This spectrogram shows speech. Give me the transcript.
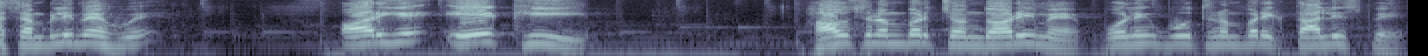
असेंबली में हुए और ये एक ही हाउस नंबर चंदौरी में, पोलिंग बूथ नंबर 41 पे,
